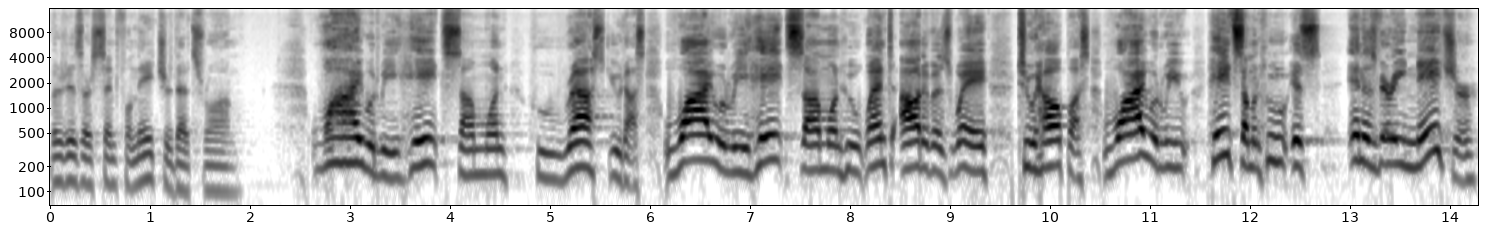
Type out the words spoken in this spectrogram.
But it is our sinful nature that's wrong. Why would we hate someone who rescued us? Why would we hate someone who went out of his way to help us? Why would we hate someone who is in his very nature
